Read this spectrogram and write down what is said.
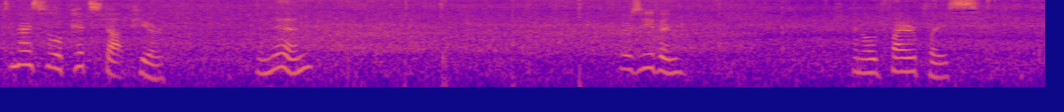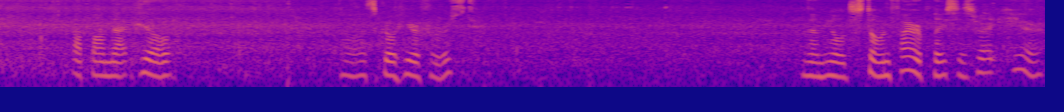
It's a nice little pit stop here. And then there's even an old fireplace up on that hill. Well, let's go here first. And then the old stone fireplace is right here.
